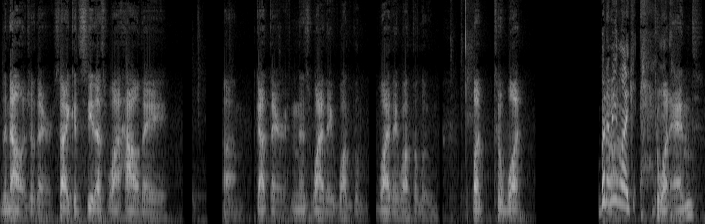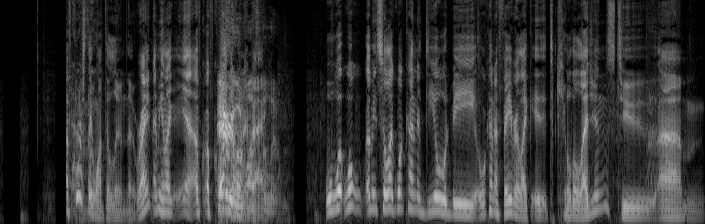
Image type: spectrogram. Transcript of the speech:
the knowledge of there. So I could see that's why how they um, got there, and that's why they want the why they want the loom. But to what but I mean, uh, like, to what end? of course they know. want the loom, though, right? I mean, like, yeah, of, of course Everyone want it wants the loom. Well, what, what? I mean, so like, what kind of deal would be? What kind of favor? Like, i- to kill the legends? To um,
